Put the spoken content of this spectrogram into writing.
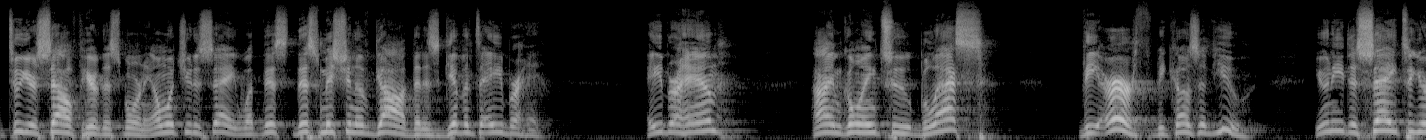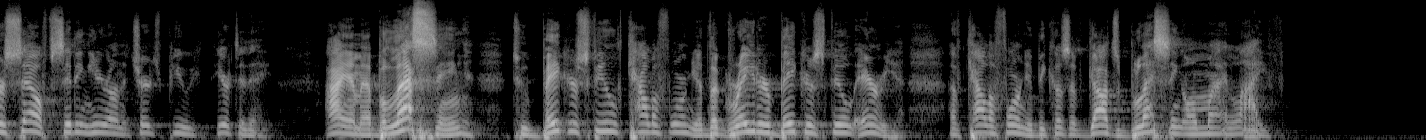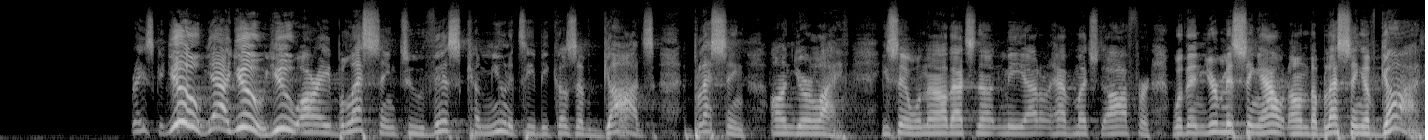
to yourself here this morning. I want you to say what this, this mission of God that is given to Abraham. Abraham, I'm going to bless the earth because of you. You need to say to yourself, sitting here on the church pew here today, I am a blessing to Bakersfield, California, the greater Bakersfield area of California, because of God's blessing on my life. You, yeah, you, you are a blessing to this community because of God's blessing on your life. You say, well, no, that's not me. I don't have much to offer. Well, then you're missing out on the blessing of God.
